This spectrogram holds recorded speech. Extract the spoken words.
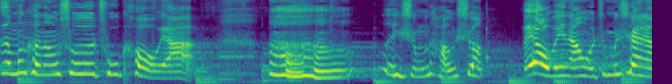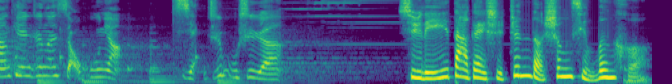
怎么可能说得出口呀？啊，为什么唐盛非要为难我这么善良天真的小姑娘？简直不是人！许离大概是真的生性温和。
